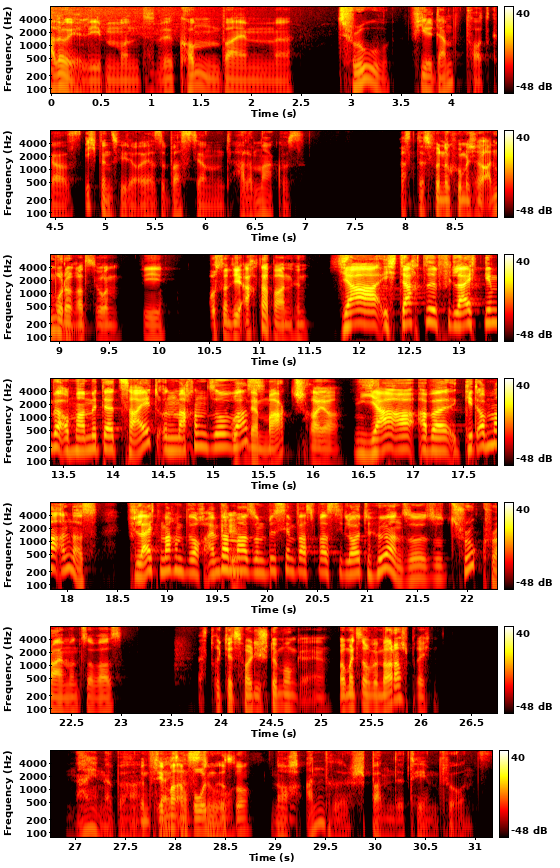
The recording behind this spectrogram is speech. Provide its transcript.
Hallo ihr Lieben und willkommen beim äh, True Viel Dampf Podcast. Ich bin's wieder, euer Sebastian und hallo Markus. Was ist das für eine komische Anmoderation? Wie? Wo ist denn die Achterbahn hin? Ja, ich dachte, vielleicht gehen wir auch mal mit der Zeit und machen sowas. denn der Marktschreier? Ja, aber geht auch mal anders. Vielleicht machen wir auch einfach Okay. mal so ein bisschen was, was die Leute hören, so, so True Crime und sowas. Das drückt jetzt voll die Stimmung, ey. Wollen wir jetzt noch über Mörder sprechen? Nein, aber Wenn ein vielleicht Thema am Boden ist, so. noch andere spannende Themen für uns.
